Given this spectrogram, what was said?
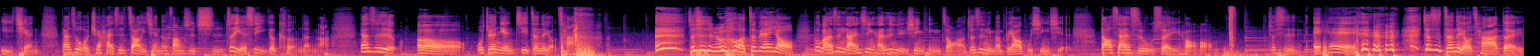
以前，但是我却还是照以前的方式吃，这也是一个可能啦。但是呃，我觉得年纪真的有差，就是如果这边有不管是男性还是女性听众啊，就是你们不要不信邪，到三十五岁以后吼。就是哎嘿，就是真的有差，对，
